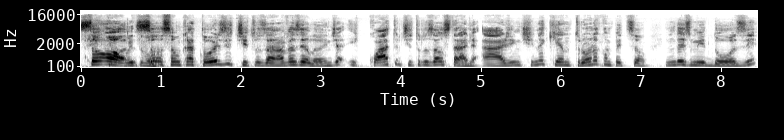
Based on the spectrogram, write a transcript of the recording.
São, ó, Muito bom. são, são 14 títulos da Nova Zelândia e 4 títulos da Austrália. A Argentina, que entrou na competição em 2012,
